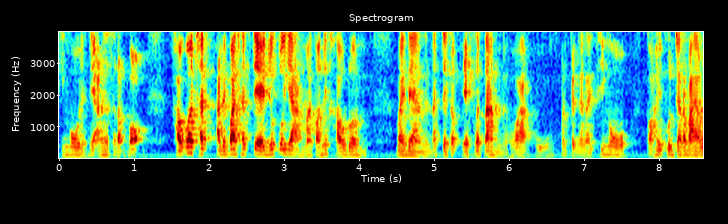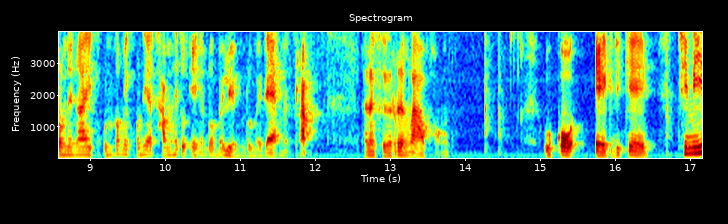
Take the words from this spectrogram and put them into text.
ที่โง่อย่างที่อาร์เนอร์สล็อตบอกเขาก็ชัดอธิบายชัดเจนยกตัวอย่างมาตอนที่เขาโดนใบแดงในนัดเจอกับเอฟเวอร์ตันว่าโอ้มันเป็นอะไรที่โง่ ต่อให้คุณจะระบายอารมณ์ยังไง คุณก็ไม่ควรที่จะทำให้ตัวเองโดนใบเหลืองโดนใบแดงนะครับ นั่นคือเรื่องราวของอูโกเอกดิเกทีนี้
